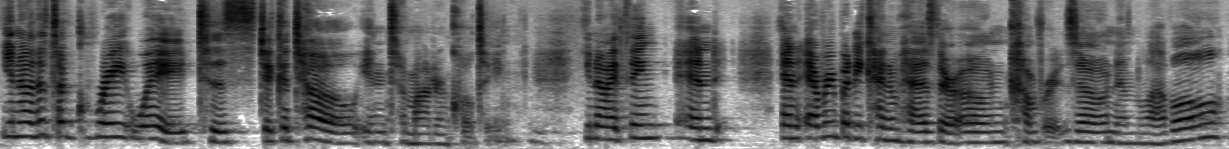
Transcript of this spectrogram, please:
you know that's a great way to stick a toe into modern quilting mm-hmm. you know i think and and everybody kind of has their own comfort zone and level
